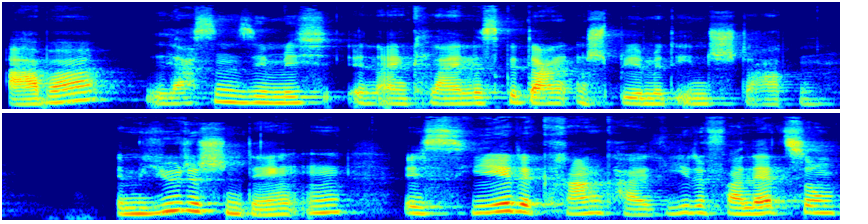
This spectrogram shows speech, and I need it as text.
Aber lassen Sie mich in ein kleines Gedankenspiel mit Ihnen starten. Im jüdischen Denken ist jede Krankheit, jede Verletzung,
